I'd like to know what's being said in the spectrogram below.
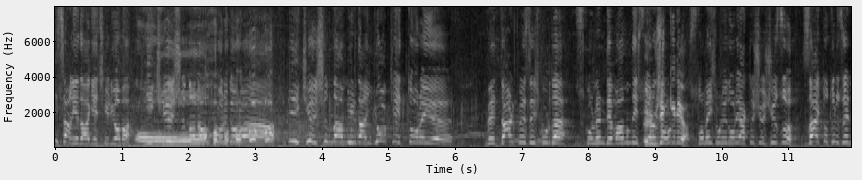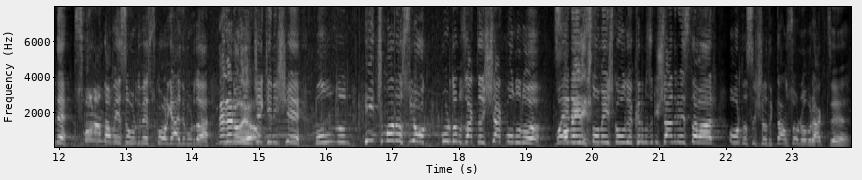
bir saniye daha geç geliyor ama. iki ışından alt koridora. iki ışından birden yok etti orayı. Ve Dark Passage burada skorların devamını da istiyor. Örümcek geliyor. Stomage buraya doğru yaklaşıyor. Jizu Zaytnot'un üzerinde son anda havaya savurdu ve skor geldi burada. Neler Şimdi oluyor? Örümcek inişi. Bolu'nun hiç manası yok. Buradan uzaklaşacak Bolulu. Stomage. Stomage. Stomage oluyor. Kırmızı güçlendirmesi de var. Orada sıçradıktan sonra bıraktı.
